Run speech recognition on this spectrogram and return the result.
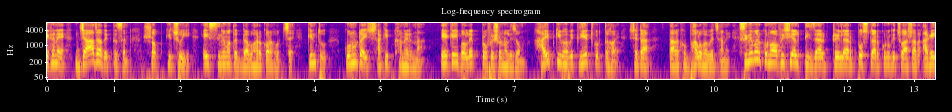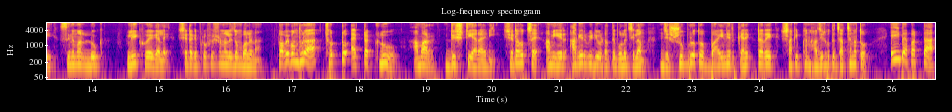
এখানে যা যা দেখতেছেন, সব কিছুই এই সিনেমাতে ব্যবহার করা হচ্ছে। কিন্তু কোনোটাই শাকিব খানের না। একেই বলে প্রফেশনালিজম হাইপ কীভাবে ক্রিয়েট করতে হয়, সেটা তারা খুব ভালোভাবে জানে। সিনেমার কোনো অফিসিয়াল টিজার ট্রেলার পোস্টার কোনো কিছু আসার আগেই সিনেমার লুক লিক হয়ে গেলে সেটাকে প্রফেশনালিজম বলে না। তবে বন্ধুরা, ছোট্ট একটা ক্লু আমার দৃষ্টি এড়ায়নি। সেটা হচ্ছে, আমি এর আগের ভিডিওটাতে বলেছিলাম যে সুব্রত বাইনের ক্যারেক্টারে শাকিব খান হাজির হতে চাচ্ছে না তো? এই ব্যাপারটা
